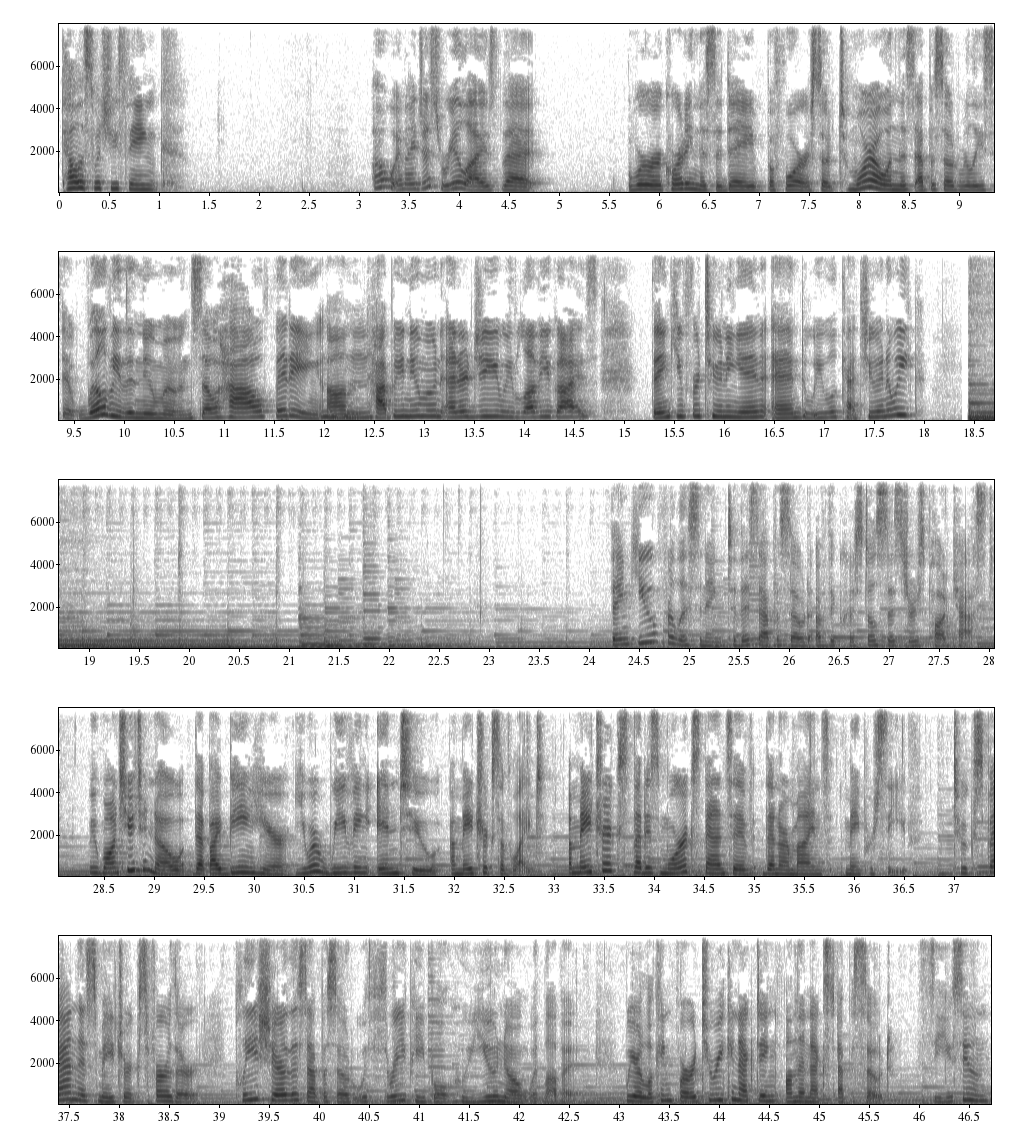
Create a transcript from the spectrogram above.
Tell us what you think. Oh, and I just realized that we're recording this a day before so tomorrow when this episode release it will be the new moon. So how fitting. Um, mm-hmm. um happy new moon energy. We love you guys. Thank you for tuning in and we will catch you in a week. Thank you for listening to this episode of the Crystal Sisters podcast. We want you to know that by being here, you are weaving into a matrix of light, a matrix that is more expansive than our minds may perceive. To expand this matrix further, please share this episode with three people who you know would love it. We are looking forward to reconnecting on the next episode. See you soon.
